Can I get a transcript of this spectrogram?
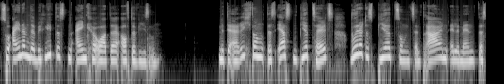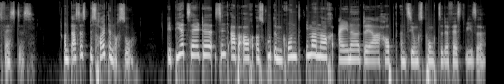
zu einem der beliebtesten Einkehrorte auf der Wiesen. Mit der Errichtung des ersten Bierzelts wurde das Bier zum zentralen Element des Festes. Und das ist bis heute noch so. Die Bierzelte sind aber auch aus gutem Grund immer noch einer der Hauptanziehungspunkte der Festwiese.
